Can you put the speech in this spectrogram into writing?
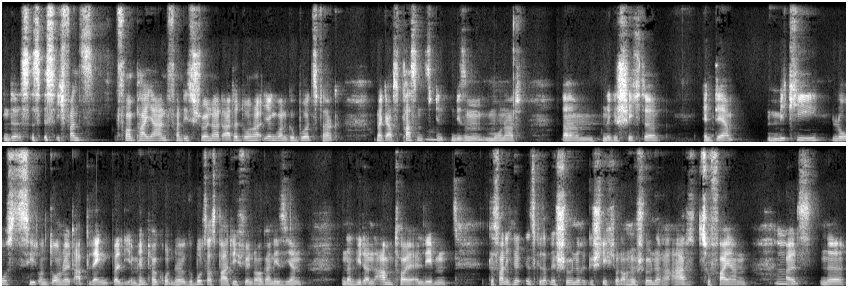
das ist, ist ich fand es vor ein paar Jahren fand ich es schöner, da hatte Donald irgendwann Geburtstag. Und da gab es passend in, in diesem Monat ähm, eine Geschichte, in der Mickey loszieht und Donald ablenkt, weil die im Hintergrund eine Geburtstagsparty für ihn organisieren und dann wieder ein Abenteuer erleben. Das fand ich eine, insgesamt eine schönere Geschichte und auch eine schönere Art zu feiern, Mhm. als eine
